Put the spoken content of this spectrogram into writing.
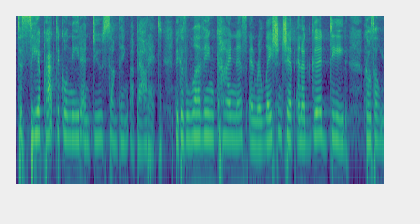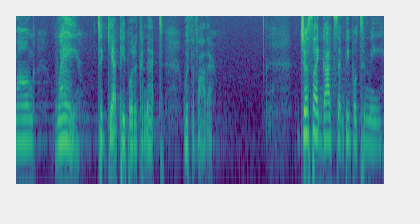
to see a practical need and do something about it. Because loving kindness and relationship and a good deed goes a long way to get people to connect with the Father. Just like God sent people to me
